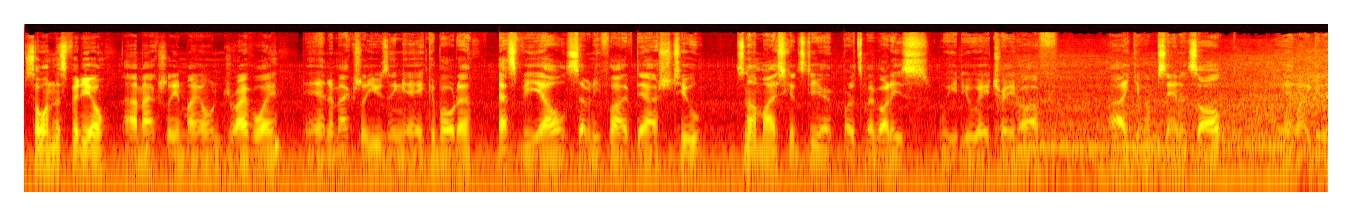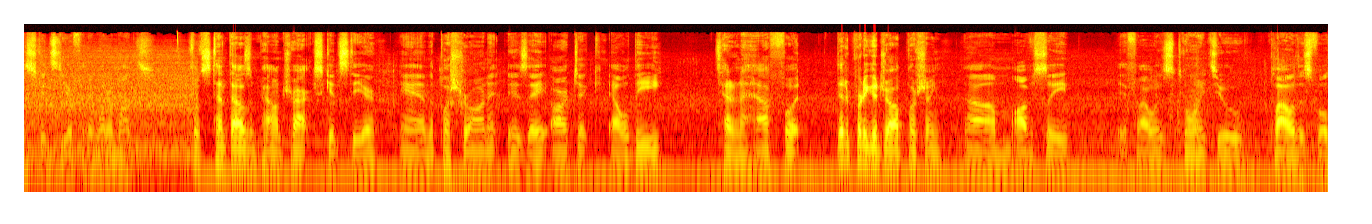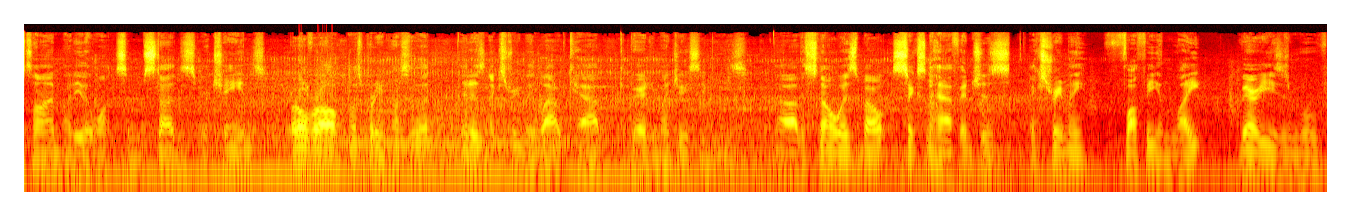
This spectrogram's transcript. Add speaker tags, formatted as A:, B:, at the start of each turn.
A: So in this video, I'm actually in my own driveway, and I'm actually using a Kubota SVL 75-2. It's not my skid steer, but it's my buddy's. We do a trade-off. I give him sand and salt, and I get his skid steer for the winter months. So it's a 10,000 pound track skid steer, and the pusher on it is a Arctic LD, 10 and a half foot. Did a pretty good job pushing. Um, obviously, if I was going to plow this full time, I'd either want some studs or chains. But overall, I was pretty impressed with it. It is an extremely loud cab compared to my JCBs. Uh, the snow is about six and a half inches, extremely fluffy and light, very easy to move.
